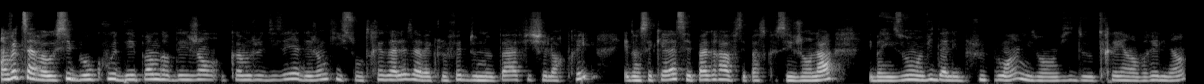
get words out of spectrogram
En fait, ça va aussi beaucoup dépendre des gens. Comme je le disais, il y a des gens qui sont très à l'aise avec le fait de ne pas afficher leur prix. Et dans ces cas-là, c'est pas grave. C'est parce que ces gens-là, eh ben, ils ont envie d'aller plus loin. Ils ont envie de créer un vrai lien.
